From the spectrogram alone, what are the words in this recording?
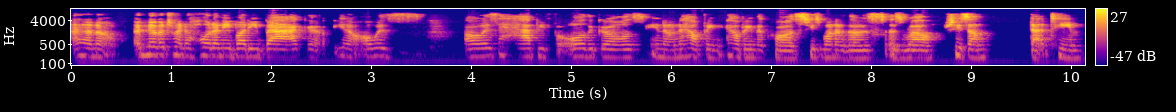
I don't know, never trying to hold anybody back. uh, You know, always, always happy for all the girls. You know, and helping, helping the cause. She's one of those as well. She's on that team.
